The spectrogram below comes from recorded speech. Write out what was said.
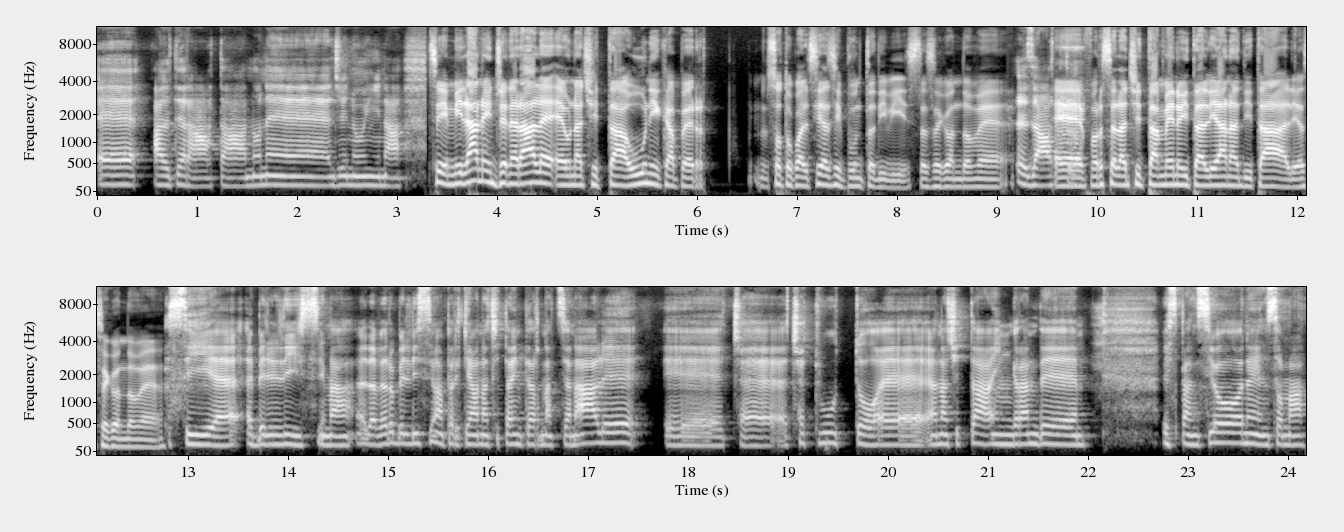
è alterata, non è genuina. Sì, Milano in generale è una città unica per sotto qualsiasi punto di vista, secondo me. Esatto. È forse la città meno italiana d'Italia, secondo me. Sì, è, è bellissima, è davvero bellissima perché è una città internazionale e c'è, c'è tutto, è, è una città in grande espansione, insomma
